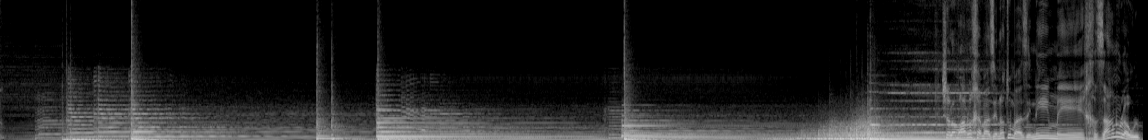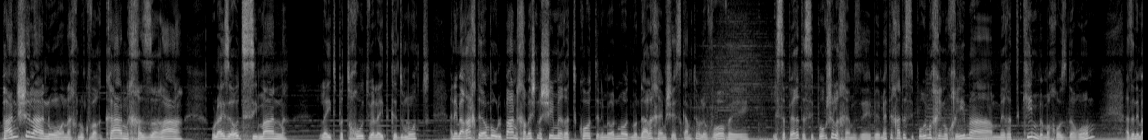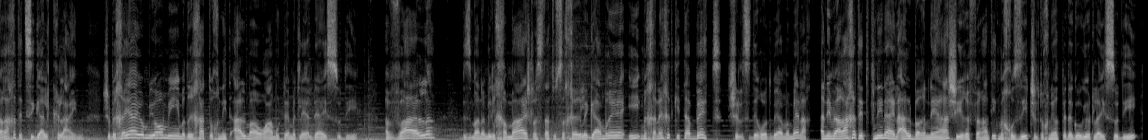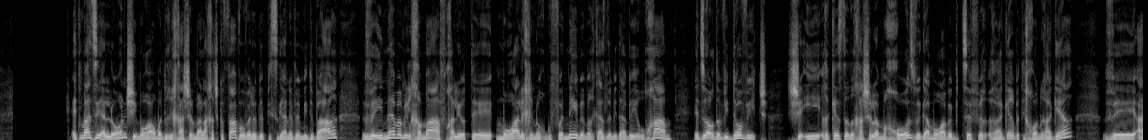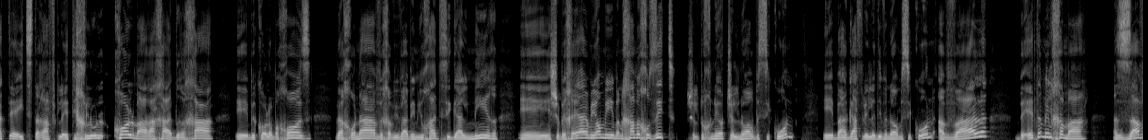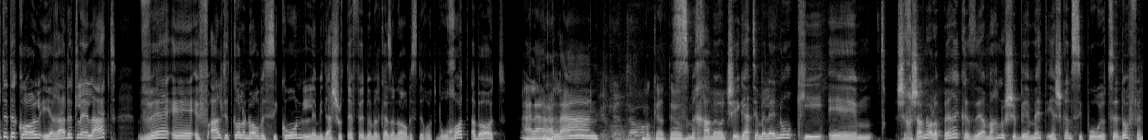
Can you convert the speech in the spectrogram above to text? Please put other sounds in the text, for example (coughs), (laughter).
רב לכם, מאזינות ומאזינים. אה, חזרנו לאולפן שלנו, אנחנו כבר כאן, חזרה. אולי זה עוד סימן להתפתחות ולהתקדמות. אני מארחת היום באולפן חמש נשים מרתקות, אני מאוד מאוד מודה לכם שהסכמתם לבוא ולספר את הסיפור שלכם. זה באמת אחד הסיפורים החינוכיים המרתקים במחוז דרום. אז אני מארחת את סיגל קליין, שבחיי היומיום היא מדריכת תוכנית עלמה, הוראה מותאמת לילדי היסודי, אבל בזמן המלחמה יש לה סטטוס אחר לגמרי, היא מחנכת כיתה ב' של שדרות בים המלח. אני מארחת את פנינה אלעל ברנע, שהיא רפרנטית מחוזית של תוכניות פדגוגיות ליסודי. את מזי אלון, שהיא מורה ומדריכה של מהלך השקפה ועובדת בפסגה נווה מדבר, והנה במלחמה הפכה להיות uh, מורה לחינוך גופני במרכז למידה בירוחם. את זוהר דוידוביץ', שהיא רכזת הדרכה של המחוז וגם מורה בבית ספר רגר, בתיכון רגר. ואת uh, הצטרפת לתכלול כל מערך ההדרכה uh, בכל המחוז. ואחרונה וחביבה במיוחד, סיגל ניר, uh, שבחיי היום היא מנחה מחוזית של תוכניות של נוער בסיכון, uh, באגף לילדים ונוער בסיכון, אבל בעת המלחמה עזבת את הכל, ירדת לאילת, והפעלת את כל הנוער בסיכון ללמידה שוטפת במרכז הנוער בשדרות. ברוכות הבאות. אהלן. אהלן. בוקר טוב. שמחה מאוד שהגעתם אלינו, כי כשחשבנו על הפרק הזה, אמרנו שבאמת יש כאן סיפור יוצא דופן.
